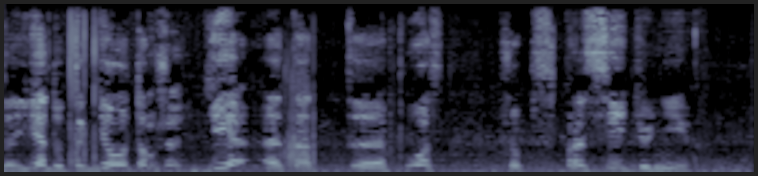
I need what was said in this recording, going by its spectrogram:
едут. Так дело в том, что где этот э, пост, чтобы спросить у них.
